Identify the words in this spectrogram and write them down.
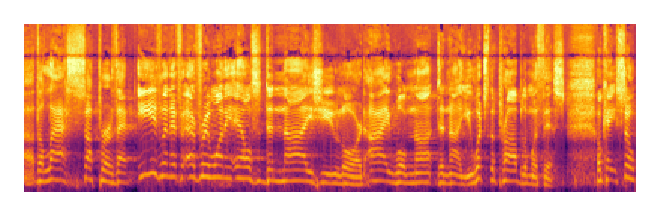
uh, the Last Supper that even if everyone else denies you, Lord, I will not deny you. What's the problem with this? Okay, so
